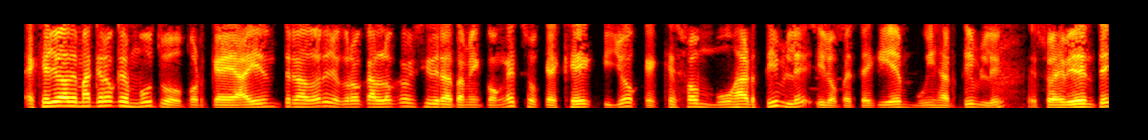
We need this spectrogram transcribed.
Es que yo además creo que es mutuo, porque hay entrenadores, yo creo que Carlos coincidirá también con esto, que es que, y yo, que es que son muy hartibles, y Lopetegui es muy hartible, eso es evidente,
